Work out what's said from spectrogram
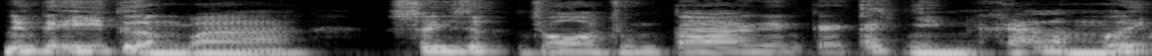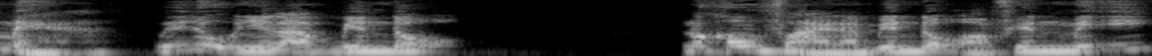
Những cái ý tưởng và xây dựng cho chúng ta những cái cách nhìn khá là mới mẻ. Ví dụ như là biên độ nó không phải là biên độ ở phiên Mỹ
